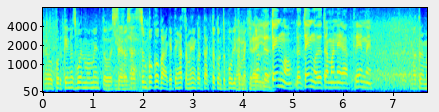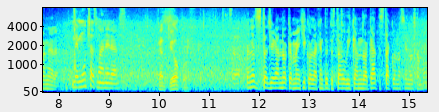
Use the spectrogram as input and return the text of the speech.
Pero ¿por qué no es buen momento, Esther? O sea, es un poco para que tengas también en contacto con tu público mexicano. Lo tengo, lo tengo de otra manera, créeme, De otra manera. de muchas maneras. Qué anteojos. O sea, apenas estás llegando acá a México, la gente te está ubicando acá, te está conociendo también.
